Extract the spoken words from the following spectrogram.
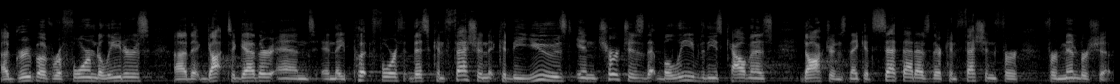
a group of Reformed leaders uh, that got together and, and they put forth this confession that could be used in churches that believed these Calvinist doctrines. They could set that as their confession for, for membership.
